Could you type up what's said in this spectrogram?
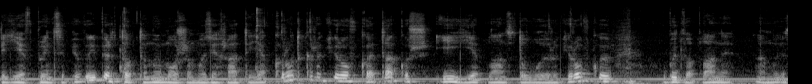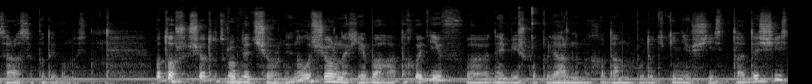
є в принципі вибір, тобто ми можемо зіграти як коротка рокіровка, а також і є план з довгою рокіровкою. Обидва плани ми зараз і подивимось. Отож, що тут роблять чорні? Ну, у чорних є багато ходів. е, Найбільш популярними ходами будуть кінів 6 та d6,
